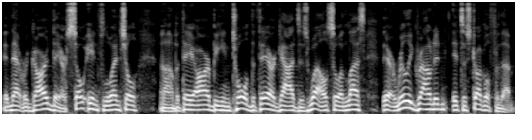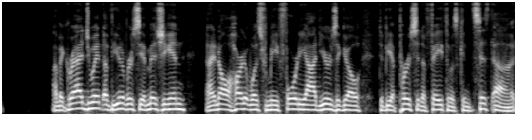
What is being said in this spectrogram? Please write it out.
in that regard. They are so influential, uh, but they are being told that they are gods as well. So unless they are really grounded, it's a struggle for them. I'm a graduate of the University of Michigan, and I know how hard it was for me 40 odd years ago to be a person of faith and was consist, uh,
